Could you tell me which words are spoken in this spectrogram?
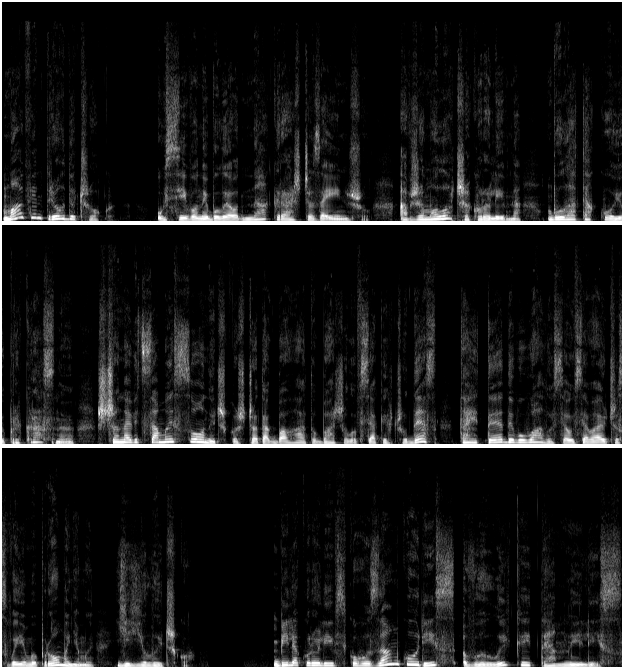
Мав він трьох дочок. Усі вони були одна краща за іншу, а вже молодша королівна була такою прекрасною, що навіть саме сонечко, що так багато бачило всяких чудес, та й те дивувалося, осяваючи своїми променями її личко. Біля королівського замку ріс великий темний ліс.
